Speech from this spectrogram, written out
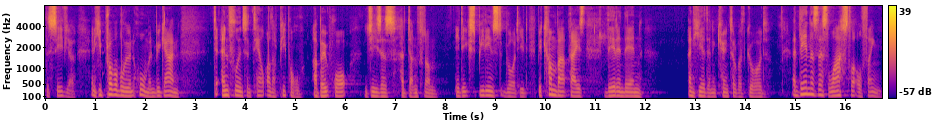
the Savior, and he probably went home and began to influence and tell other people about what Jesus had done for him. He'd experienced God, he'd become baptized there and then, and he had an encounter with God. And then there's this last little thing.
